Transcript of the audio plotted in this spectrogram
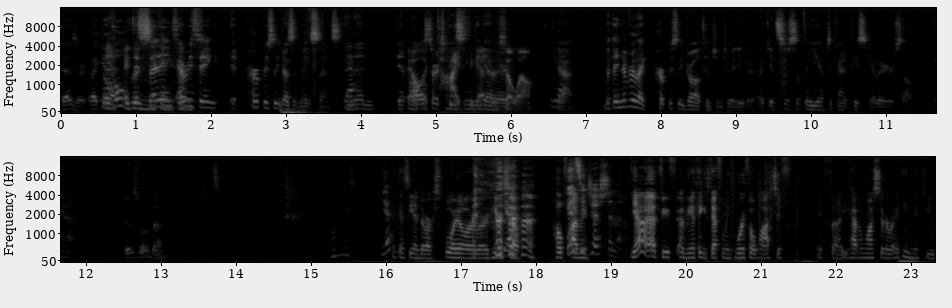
desert? Like the whole the didn't make any setting, everything, it purposely doesn't make sense, Yeah. and then it it all like, starts ties piecing together, together. so well. Yeah. Yeah. But they never like purposely draw attention to it either. Like it's just something you have to kind of piece together yourself. Yeah. It was well done. Yeah. I guess the end of our spoiler alert here. Yeah. So hope Good I mean, suggestion though. yeah, if you, I mean, I think it's definitely worth a watch if if uh, you haven't watched it already, and if you,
